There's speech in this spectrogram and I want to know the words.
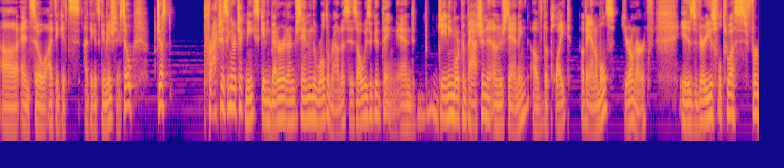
Uh, and so I think it's I think it's going to be interesting. So just practicing our techniques, getting better at understanding the world around us is always a good thing, and gaining more compassion and understanding of the plight of animals here on Earth is very useful to us for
